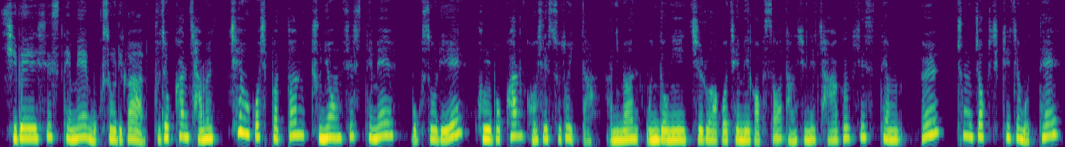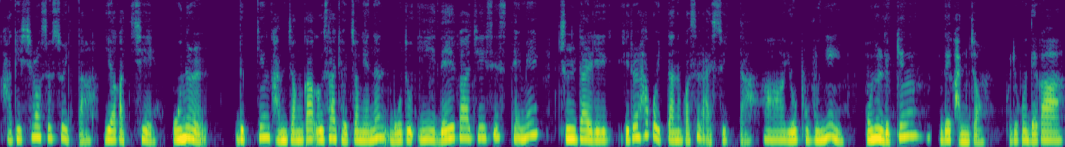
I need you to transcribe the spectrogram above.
지배 시스템의 목소리가 부족한 잠을 채우고 싶었던 균형 시스템의 목소리에 굴복한 것일 수도 있다. 아니면 운동이 지루하고 재미가 없어 당신의 자극 시스템을 충족시키지 못해 가기 싫었을 수 있다. 이와 같이 오늘 느낀 감정과 의사 결정에는 모두 이 네 가지 시스템이 줄달리기를 하고 있다는 것을 알 수 있다. 아, 요 부분이 오늘 느낀 내 감정, 그리고 내가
